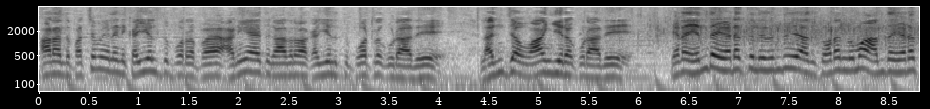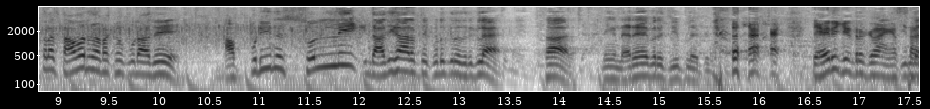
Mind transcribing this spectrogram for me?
ஆனா அந்த பச்சைமையில நீ கையெழுத்து போடுறப்ப அநியாயத்துக்கு ஆதரவா கையெழுத்து போற்றக்கூடாது. லஞ்சம் வாங்கிடக்கூடாது. ஏன்னா எந்த இடத்திலிருந்து அது தொடங்குமோ அந்த இடத்துல தவறு நடக்கக்கூடாது. அப்படின்னு சொல்லி இந்த அதிகாரத்தை கொடுக்கறது இருக்குல்ல? சார் நீங்க நிறைய பேர் ஜீப்ல ஏத்துங்க ஏறிக்கிட்டு இருக்கிறாங்க இந்த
